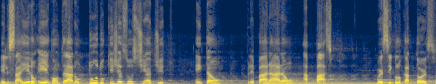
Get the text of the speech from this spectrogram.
eles saíram e encontraram tudo o que Jesus tinha dito, então prepararam a Páscoa. Versículo 14:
